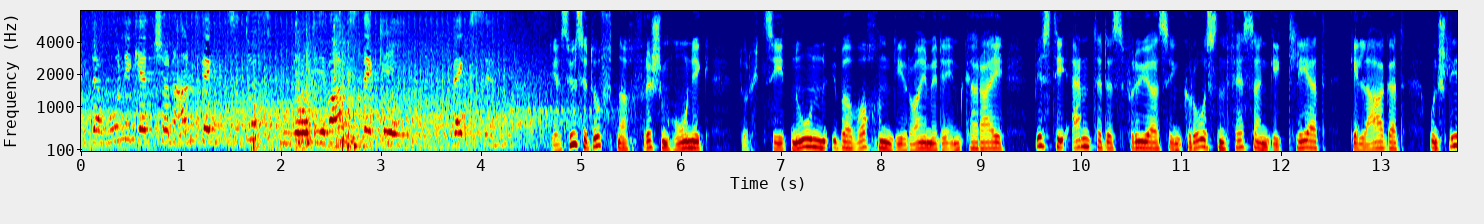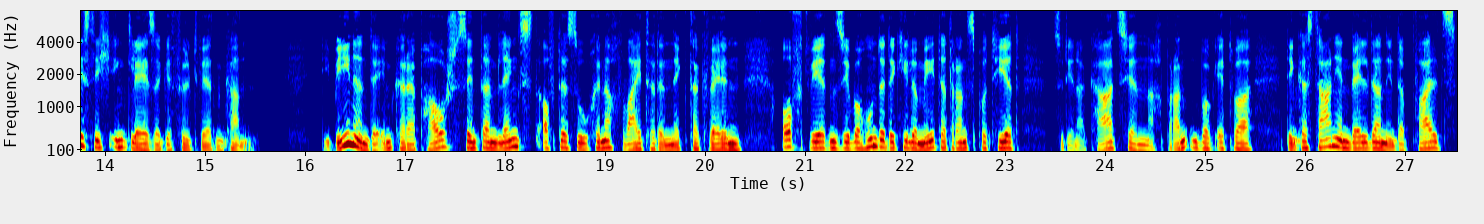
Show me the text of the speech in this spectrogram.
Wie der Honig jetzt schon anfängt zu duften, wo die Wachsdeckel weg sind. Der süße Duft nach frischem Honig durchzieht nun über Wochen die Räume der Imkerei, bis die Ernte des Frühjahrs in großen Fässern geklärt, gelagert und schließlich in Gläser gefüllt werden kann. Die Bienen der Imkerei Pausch sind dann längst auf der Suche nach weiteren Nektarquellen. Oft werden sie über hunderte Kilometer transportiert, zu den Akazien nach Brandenburg etwa, den Kastanienwäldern in der Pfalz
